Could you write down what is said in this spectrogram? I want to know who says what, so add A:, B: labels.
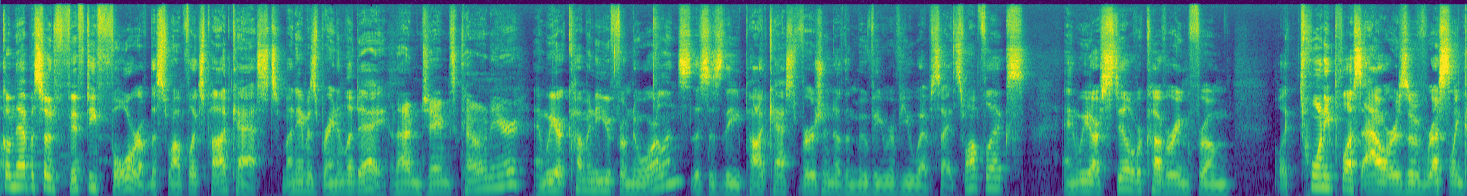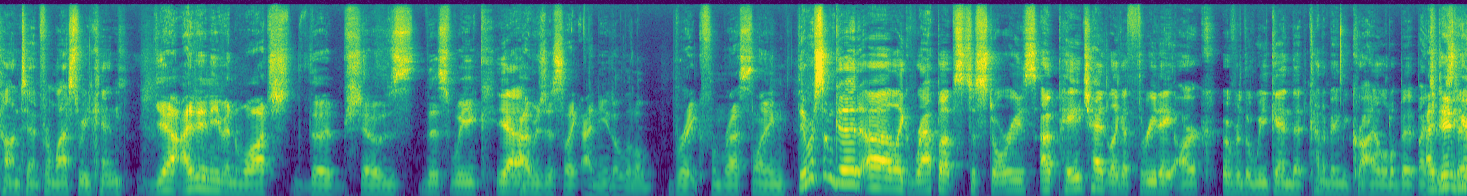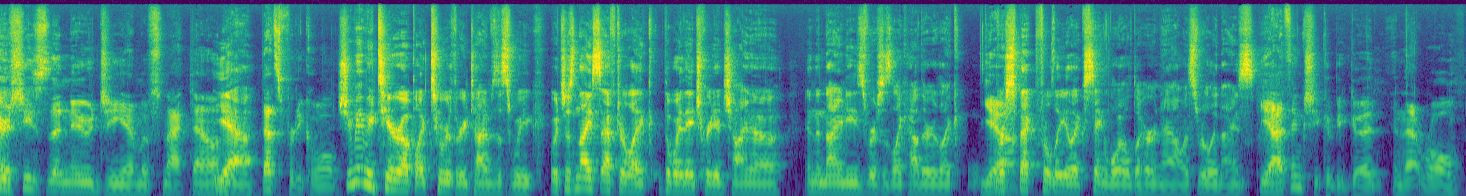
A: welcome to episode 54 of the Swampflix podcast. My name is Brandon Leday,
B: And I'm James Cohn here.
A: and we are coming to you from New Orleans. This is the podcast version of the movie review website Swampflix, and we are still recovering from like 20 plus hours of wrestling content from last weekend.
B: Yeah, I didn't even watch the shows this week.
A: Yeah.
B: I was just like, I need a little break from wrestling.
A: There were some good uh, like wrap ups to stories. Uh, Paige had like a three day arc over the weekend that kind of made me cry a little bit. By
B: I
A: Tuesday.
B: did hear she's the new GM of SmackDown.
A: Yeah.
B: That's pretty cool.
A: She made me tear up like two or three times this week, which is nice after like the way they treated Chyna in the 90s versus like how they're like
B: Yeah.
A: respectfully like staying loyal to her now. It's really nice.
B: Yeah, I think she could be good in that role.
